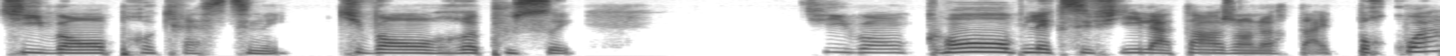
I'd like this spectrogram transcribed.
qui vont procrastiner, qui vont repousser, qui vont complexifier la tâche dans leur tête. Pourquoi?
